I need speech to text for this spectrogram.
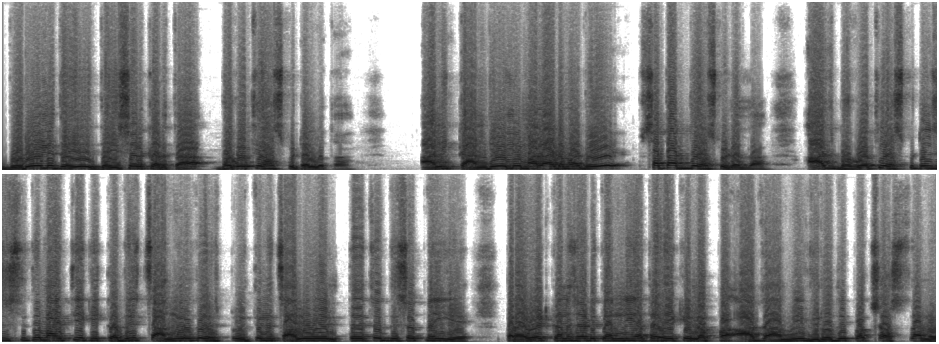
बोरिवली दही दहीसर करता भगवती हॉस्पिटल होतं. आणि कांदिवली मालाडमध्ये शताब्दी हॉस्पिटलला. आज भगवती हॉस्पिटलची स्थिती माहिती आहे की कधी चांगलं रीतीने चालू होईल त्याचं दिसत नाहीये. प्रायव्हेट करण्यासाठी त्यांनी आता हे केलं आज आम्ही विरोधी पक्ष असताना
